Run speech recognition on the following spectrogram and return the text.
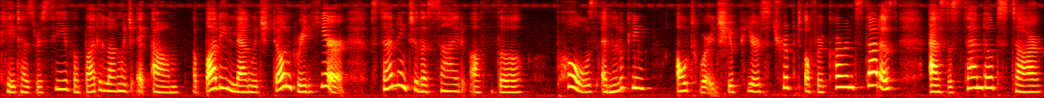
Kate has received a body language um, a body language downgrade here, standing to the side of the pose and looking outward. She appears stripped of her current status as the standout star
